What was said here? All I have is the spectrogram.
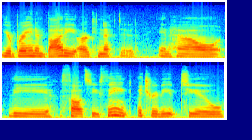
your brain and body are connected and how the thoughts you think attribute to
